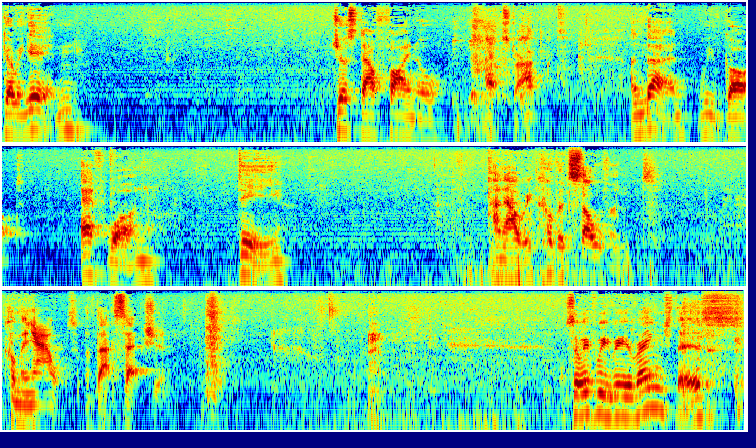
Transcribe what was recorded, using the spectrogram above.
going in just our final extract, and then we've got F1, D, and our recovered solvent coming out of that section. So if we rearrange this,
